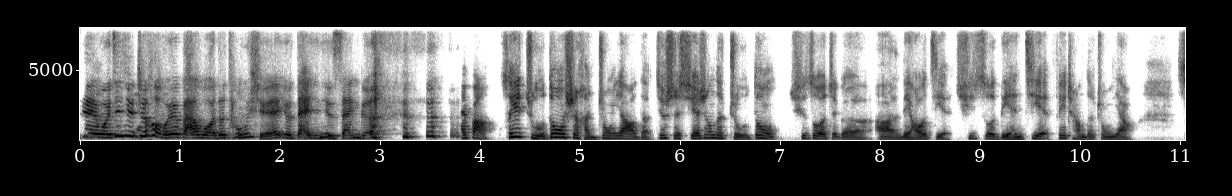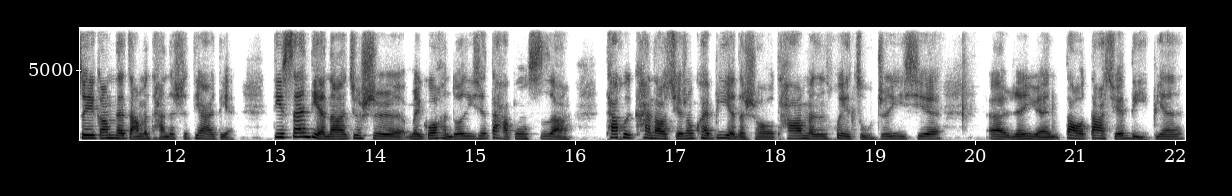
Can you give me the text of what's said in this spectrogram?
对我进去之后，我又把我的同学又带进去三个，太棒，所以主动是很重要的，就是学生的主动去做这个啊了解，去做连接，非常的重要。所以刚才咱们谈的是第二点，第三点呢，就是美国很多的一些大公司啊，他会看到学生快毕业的时候，他们会组织一些呃人员到大学里边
